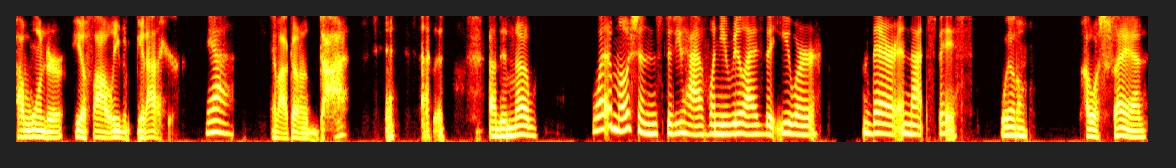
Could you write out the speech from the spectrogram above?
I wonder if I'll even get out of here. Yeah. Am I gonna die? I didn't know. What emotions did you have when you realized that you were there in that space? Well, I was sad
